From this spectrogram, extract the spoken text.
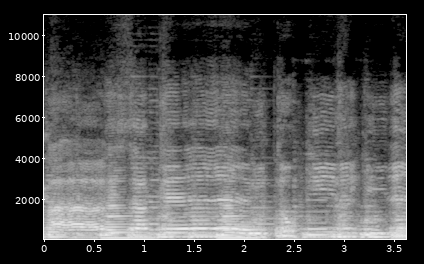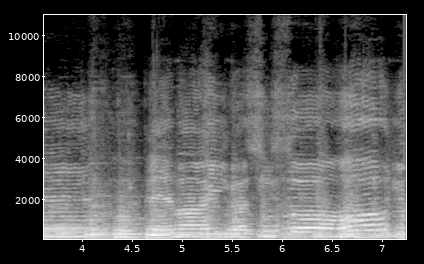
あり避けるときめきでめまいがしそうよ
